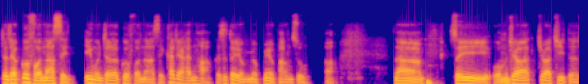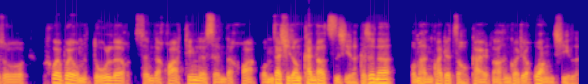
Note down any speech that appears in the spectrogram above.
就叫 good for nothing，英文叫做 good for nothing，看起来很好，可是对有没有没有帮助啊？那所以我们就要就要记得说，会不会我们读了神的话，听了神的话，我们在其中看到自己了，可是呢，我们很快就走开，然后很快就忘记了。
